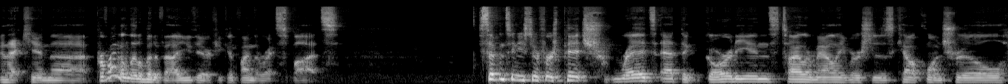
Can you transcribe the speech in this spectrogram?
and that can uh, provide a little bit of value there if you can find the right spots. 17 Eastern first pitch, Reds at the Guardians, Tyler Mahle versus Cal Quantrill.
